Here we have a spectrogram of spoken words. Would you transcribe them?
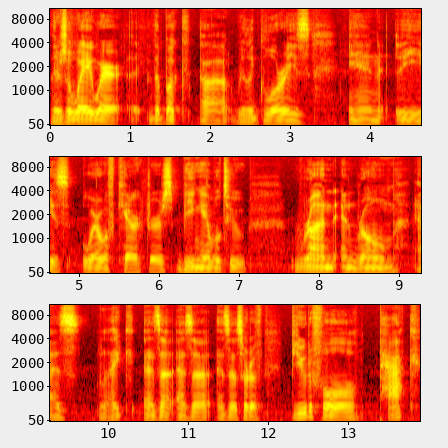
there's a way where the book uh, really glories in these werewolf characters being able to run and roam as like as a as a as a sort of beautiful pack.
